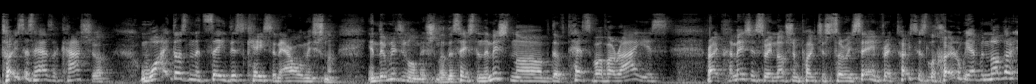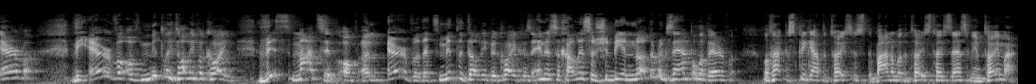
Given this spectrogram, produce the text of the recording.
Toisus has a kasha. Why doesn't it say this case in our Mishnah, in the original Mishnah? The says in the Mishnah of the Tesva Arayis, right? Chamesh Esrei Noshim Poichus Story saying for Toisus Lechayr we have another erva, the erva of mitli tali v'koi. This matziv of an erva that's mitli tali v'koi because enes chaliso should be another example of erva. We'll have to speak out the Toisus, the bottom of the Toisus. Toisus asks me, "Toimar,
